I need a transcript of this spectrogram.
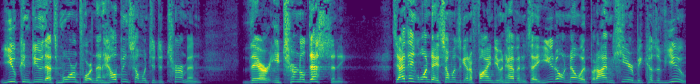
you can do that's more important than helping someone to determine their eternal destiny. See, I think one day someone's going to find you in heaven and say, You don't know it, but I'm here because of you.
